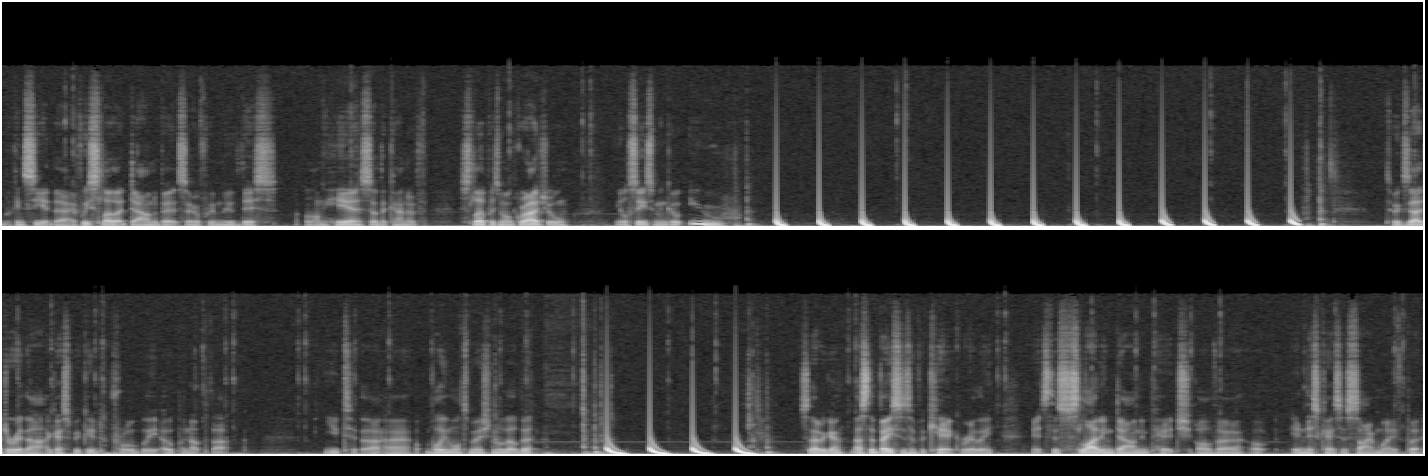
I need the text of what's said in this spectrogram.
we can see it there. If we slow that down a bit, so if we move this along here, so the kind of slope is more gradual, you'll see something go, ew. To exaggerate that, I guess we could probably open up that uh, uh, volume automation a little bit. So there we go. That's the basis of a kick, really. It's this sliding down in pitch of a, in this case a sine wave, but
